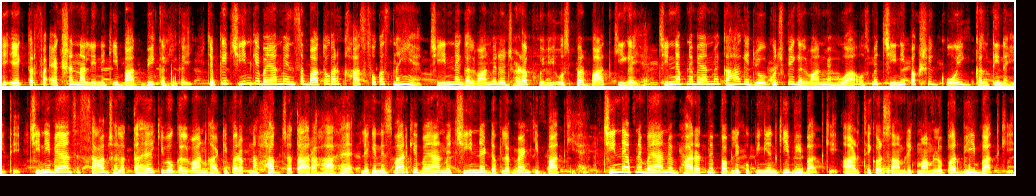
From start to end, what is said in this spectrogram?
ही एक तरफा एक्शन न लेने की बात भी कही गई। जबकि चीन के बयान में इन सब बातों पर खास फोकस नहीं है। चीन ने गलवान में जो झड़प हुई, उस पर बात की गई है। चीन ने अपने बयान में कहा कि जो कुछ भी गलवान में हुआ, उसमें चीनी पक्ष की कोई गलती नहीं थी। चीनी बयान से साफ़ झलकता है कि वो गलवान घाटी पर अपना हक जता रहा है। लेकिन इस बार के बयान में चीन ने डेवलपमेंट की बात की है। चीन ने अपने बयान में भारत में पब्लिक ओपिनियन की भी बात की। आर्थिक और सामरिक मामलों पर भी बात की।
